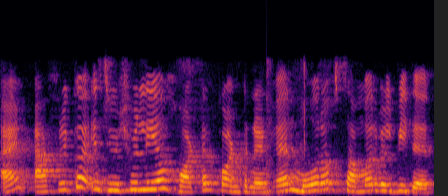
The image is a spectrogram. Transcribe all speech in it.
And Africa is usually a hotter continent where more of summer will be there.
